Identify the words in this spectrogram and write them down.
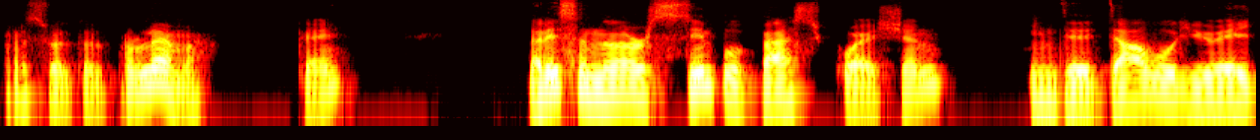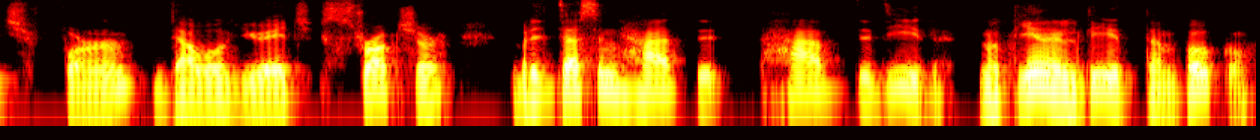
resuelto el problema? Okay. That is another simple past question in the WH form, WH structure, but it doesn't have the, have the did. No tiene el did tampoco.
